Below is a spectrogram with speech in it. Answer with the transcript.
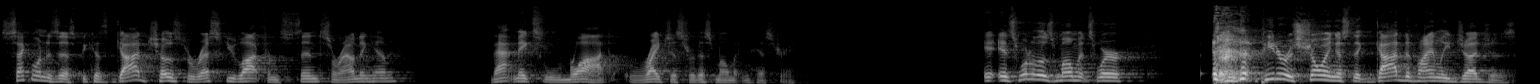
Second one is this because God chose to rescue Lot from sin surrounding him, that makes Lot righteous for this moment in history. It's one of those moments where Peter is showing us that God divinely judges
